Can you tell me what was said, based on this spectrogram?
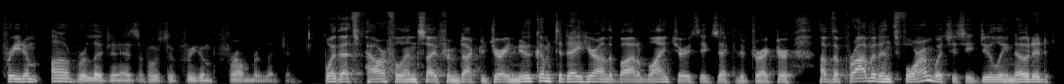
freedom of religion as opposed to freedom from religion. Boy, that's powerful insight from Dr. Jerry Newcombe today here on the bottom line. Jerry's the executive director of the Providence Forum, which, as he duly noted,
